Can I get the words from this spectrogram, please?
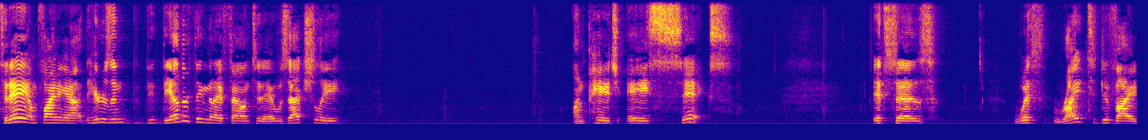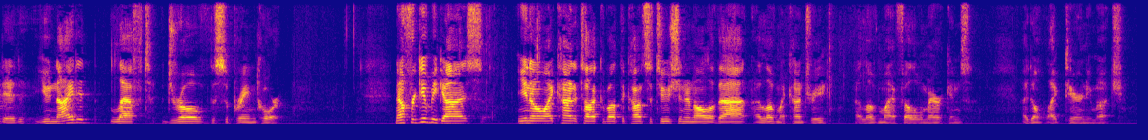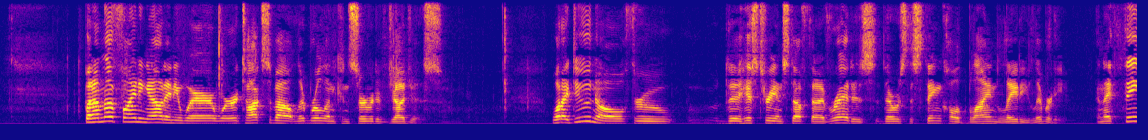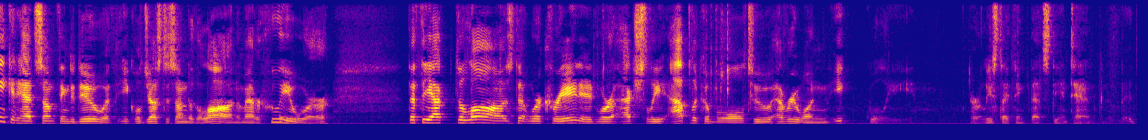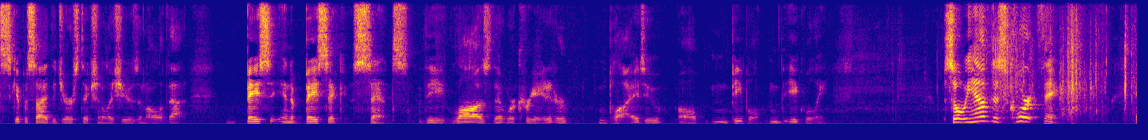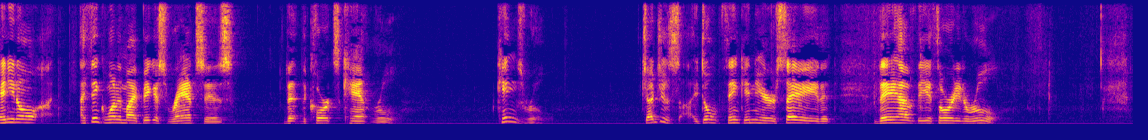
today I'm finding out, here's an, the, the other thing that I found today was actually on page A6. It says, with right divided, united left drove the Supreme Court. Now, forgive me, guys. You know, I kind of talk about the Constitution and all of that. I love my country. I love my fellow Americans. I don't like tyranny much. But I'm not finding out anywhere where it talks about liberal and conservative judges. What I do know through the history and stuff that I've read is there was this thing called blind lady liberty. And I think it had something to do with equal justice under the law, no matter who you were that the, act, the laws that were created were actually applicable to everyone equally. Or at least I think that's the intent. Skip aside the jurisdictional issues and all of that. Basic, in a basic sense, the laws that were created are apply to all people equally. So we have this court thing. And you know, I think one of my biggest rants is that the courts can't rule king's rule. Judges, I don't think in here say that they have the authority to rule.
